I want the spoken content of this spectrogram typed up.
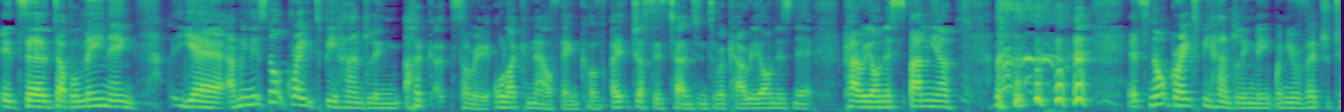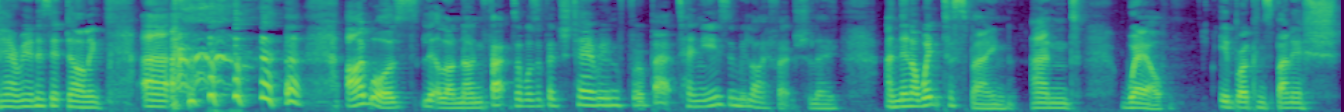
It's a double meaning. Yeah, I mean, it's not great to be handling. sorry, all I can now think of, it just is turned into a carry on, isn't it? Carry on España. it's not great to be handling meat when you're a vegetarian, is it, darling? Uh, I was, little unknown fact, I was a vegetarian for about 10 years in my life, actually. And then I went to Spain and, well, in broken Spanish,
